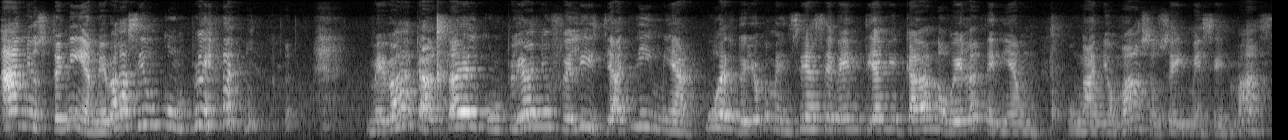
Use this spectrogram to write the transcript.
años tenía? ¿Me vas a hacer un cumpleaños? me vas a cantar el cumpleaños feliz, ya ni me acuerdo, yo comencé hace 20 años y cada novela tenía un, año más o seis meses más.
